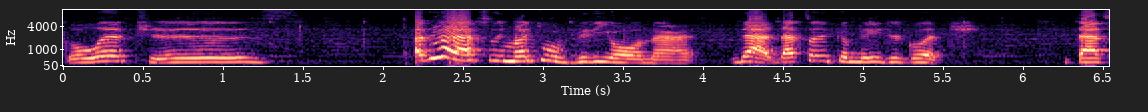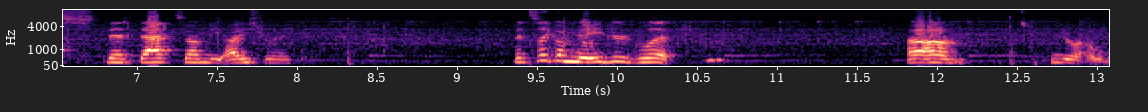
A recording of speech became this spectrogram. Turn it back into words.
glitches. I think I actually might do a video on that. That that's like a major glitch. That's that that's on the ice rink. It's like a major glitch. Um, no,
